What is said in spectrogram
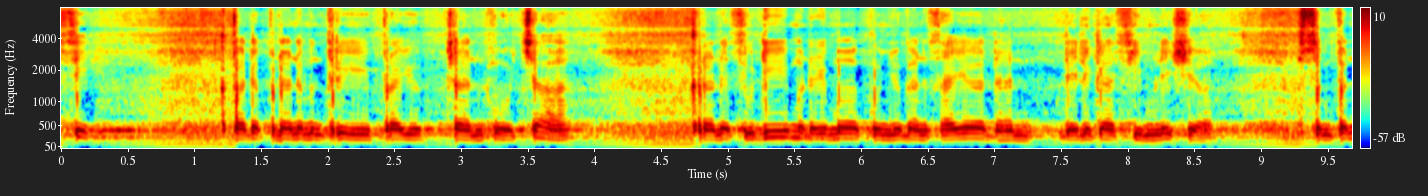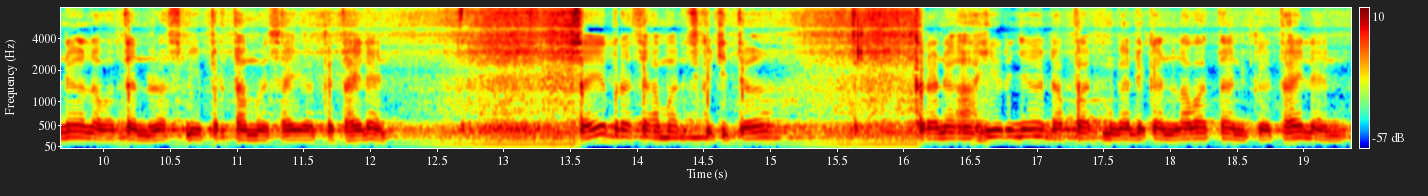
kasih kepada Perdana Menteri Prayut Chan Ocha kerana sudi menerima kunjungan saya dan delegasi Malaysia sempena lawatan rasmi pertama saya ke Thailand. Saya berasa amat sukacita kerana akhirnya dapat mengadakan lawatan ke Thailand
